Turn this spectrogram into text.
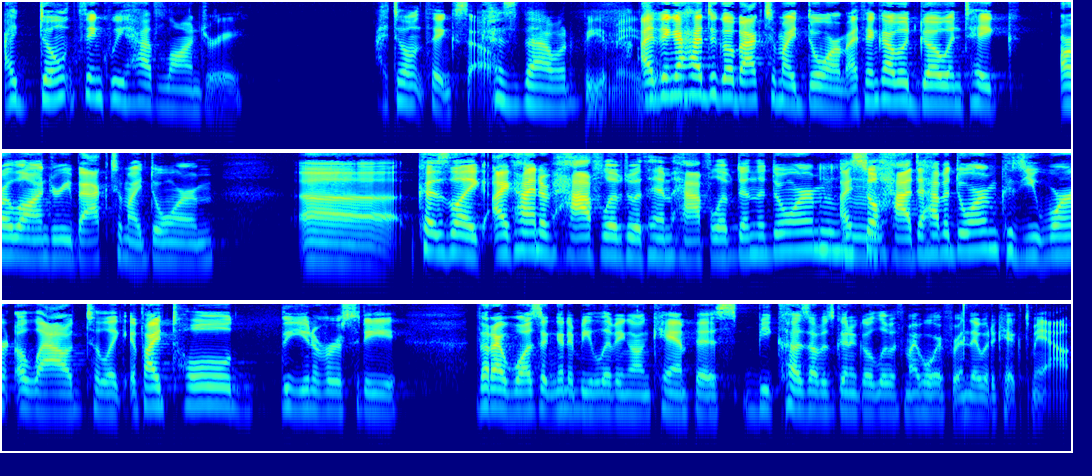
I don't think we had laundry. I don't think so. Because that would be amazing. I think I had to go back to my dorm. I think I would go and take our laundry back to my dorm. Uh, cause like I kind of half lived with him, half lived in the dorm. I still had to have a dorm because you weren't allowed to like if I told the university that I wasn't going to be living on campus because I was going to go live with my boyfriend, they would have kicked me out.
